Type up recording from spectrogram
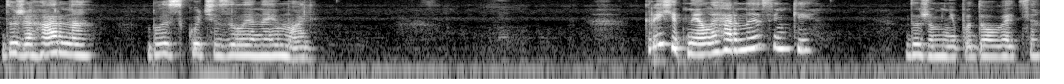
дуже гарна, блискуча зелена емаль. Крихітний, але гарнесенький. Дуже мені подобається.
